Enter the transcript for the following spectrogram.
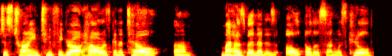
just trying to figure out how I was going to tell um, my husband that his eldest son was killed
